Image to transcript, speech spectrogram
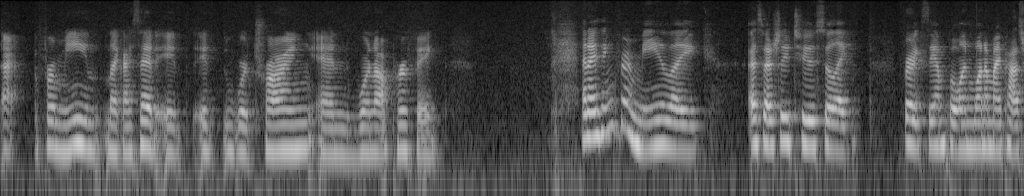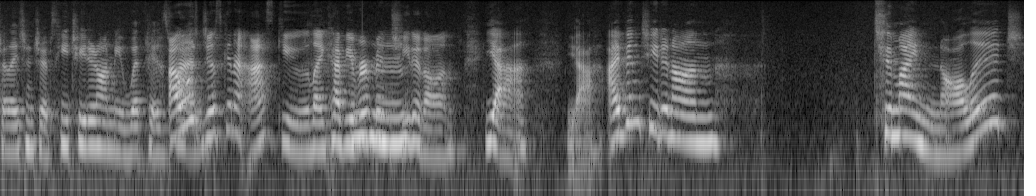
uh, for me like i said it it we're trying and we're not perfect. And i think for me like especially too so like for example, in one of my past relationships, he cheated on me with his friend. I was just gonna ask you, like, have you ever mm-hmm. been cheated on? Yeah, yeah. I've been cheated on to my knowledge.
